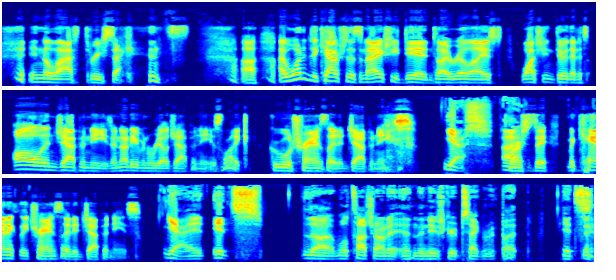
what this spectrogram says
in the last three seconds. Uh, I wanted to capture this, and I actually did until I realized watching through that it's all in Japanese and not even real Japanese, like Google translated Japanese, Yes. or Uh, I should say mechanically translated Japanese. yeah, it, it's the we'll touch on it in the news group segment, but it's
